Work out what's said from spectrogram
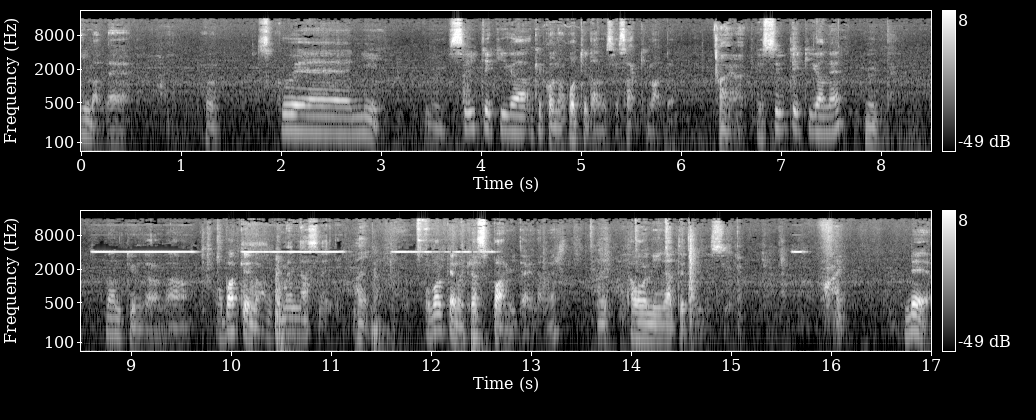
今ね、うん、机に水滴が結構残ってたんですよさっきまではいはい、で水滴がねうん、なんて言うんだろうな。お化けのごめんなさい。はい。お化けのキャスパーみたいなねはい。顔になってたんですよ。はい。で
